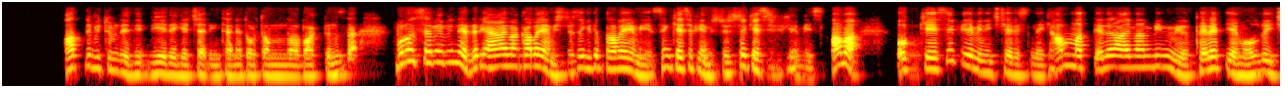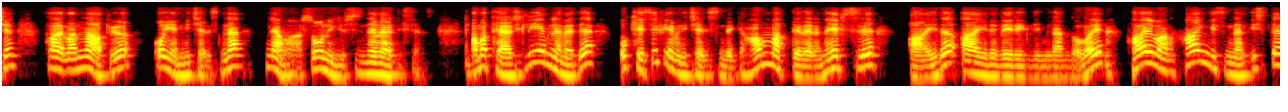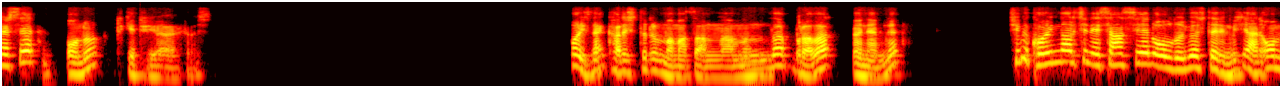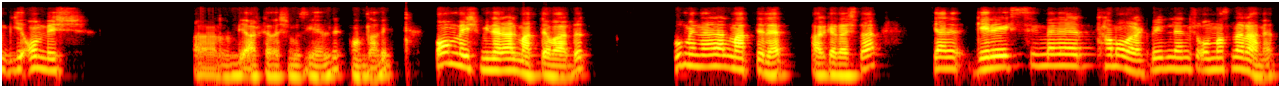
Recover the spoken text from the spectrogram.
Ad libitum dedi, diye de geçer internet ortamında baktığınızda. Bunun sebebi nedir? Yani hayvan kaba yem gidip kaba yesin. Kesif yem istiyorsa kesif yem. Ama o kesif yemin içerisindeki ham maddeleri hayvan bilmiyor. Pelet yem olduğu için hayvan ne yapıyor? O yemin içerisinde ne varsa onu yiyor. Siz ne verdiyseniz. Ama tercihli yemlemede o kesif yemin içerisindeki ham maddelerin hepsi ayrı ayrı verildiğinden dolayı hayvan hangisinden isterse onu tüketiyor arkadaşlar. O yüzden karıştırılmaması anlamında buralar önemli. Şimdi koyunlar için esansiyel olduğu gösterilmiş. Yani 10, 15 pardon, bir arkadaşımız geldi. Ondan alayım. 15 mineral madde vardır. Bu mineral maddeler arkadaşlar yani gereksinmeler tam olarak belirlenmiş olmasına rağmen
